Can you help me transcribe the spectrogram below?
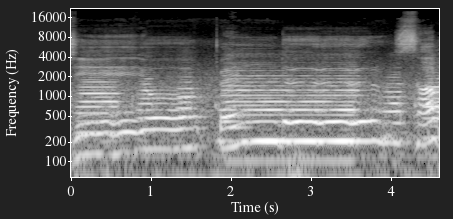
ਜੀਓ ਪਿੰਡ ਸਭ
